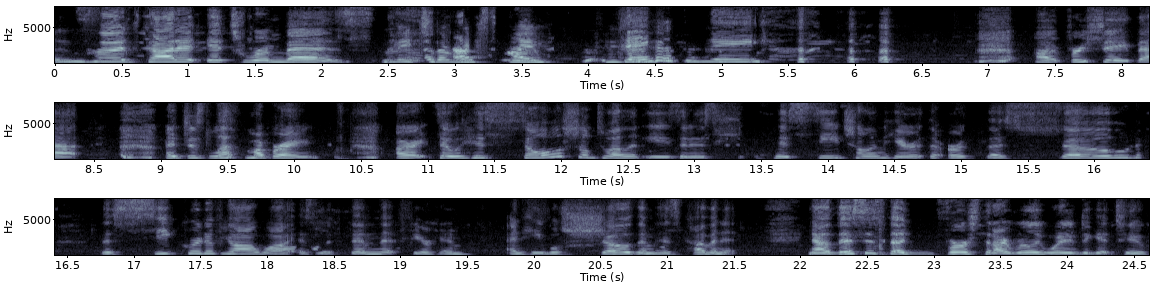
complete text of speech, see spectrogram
Lee Hood got it. It's Remez. Lee to the rescue. Thank you, Lee. I appreciate that. I just left my brain. All right. So his soul shall dwell at ease, and his his seed shall inherit the earth. The sowed, the secret of Yahweh is with them that fear him, and he will show them his covenant. Now, this is the verse that I really wanted to get to.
